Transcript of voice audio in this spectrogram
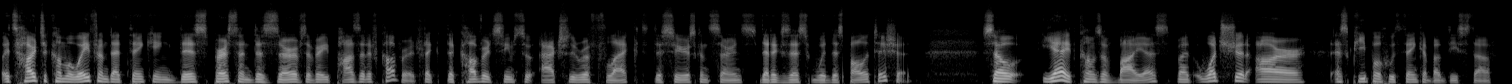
it's hard to come away from that thinking this person deserves a very positive coverage. Like the coverage seems to actually reflect the serious concerns that exist with this politician. So yeah it comes of bias but what should our as people who think about these stuff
